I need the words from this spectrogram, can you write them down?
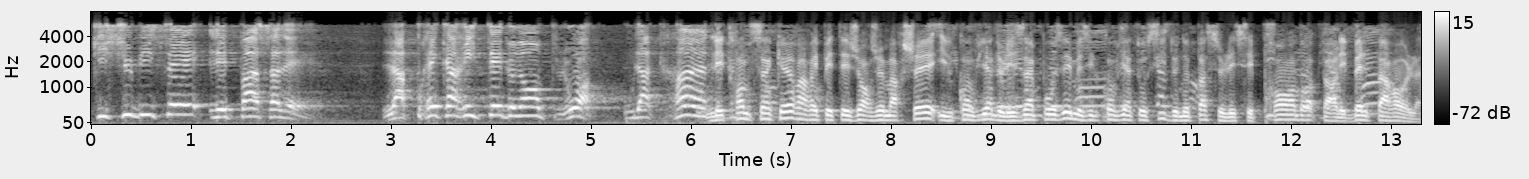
qui subissez les bas salaires, la précarité de l'emploi la crainte... Les 35 heures, a répété Georges Marchais, il convient de les imposer, mais il convient aussi de ne pas se laisser prendre par les belles paroles.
